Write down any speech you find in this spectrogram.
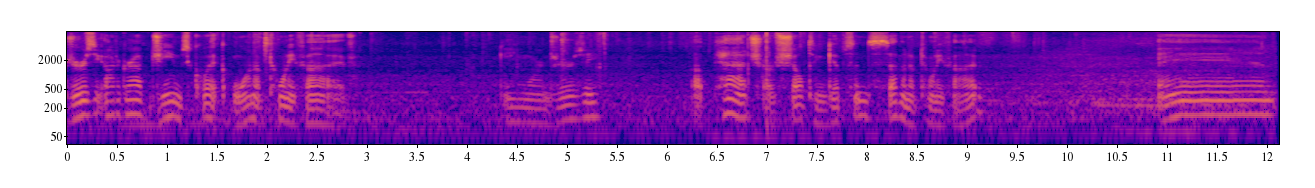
Jersey autograph, James Quick, 1 of 25. Game worn jersey. A patch of Shelton Gibson, 7 of 25. And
